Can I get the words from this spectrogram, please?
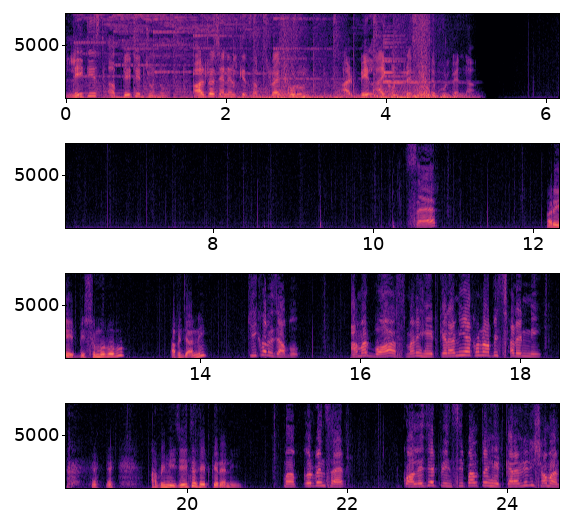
লেটেস্ট আপডেটের জন্য আলট্রা চ্যানেলকে সাবস্ক্রাইব করুন আর বেল আইকন প্রেস করতে ভুলবেন না। স্যার? আরে বিশ্বম্বর বাবু আপনি জাননি কি করে যাব? আমার বস মানে হেড কেরানি এখন অফিস ছাড়েননি। আপনি নিজেই তো হেড কেরানি। মাফ করবেন স্যার। কলেজের প্রিন্সিপাল তো হেড কেরানিরই সমান।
